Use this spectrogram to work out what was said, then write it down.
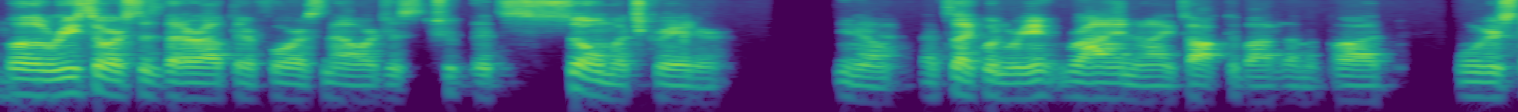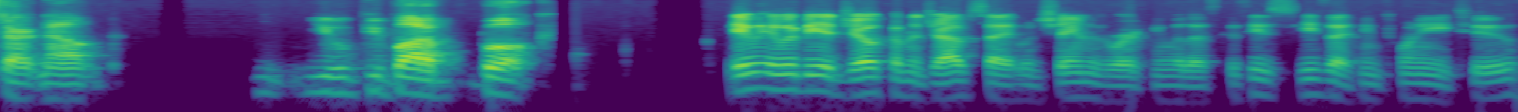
Well, the resources that are out there for us now are just, it's so much greater. You know, that's like when Ry- Ryan and I talked about it on the pod when we were starting out. You you bought a book. It, it would be a joke on the job site when Shane was working with us because he's he's I think 22,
